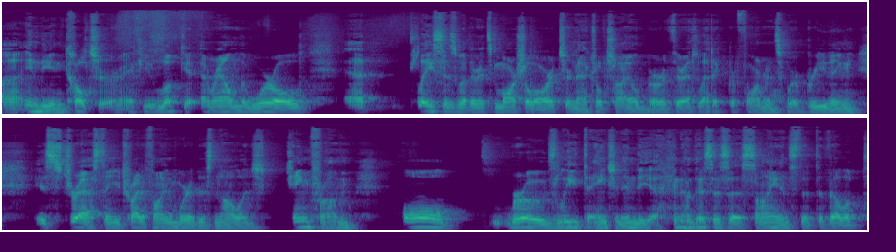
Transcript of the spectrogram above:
uh, Indian culture. If you look at around the world at places, whether it's martial arts or natural childbirth or athletic performance, where breathing is stressed, and you try to find where this knowledge came from, all roads lead to ancient India. You know, this is a science that developed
